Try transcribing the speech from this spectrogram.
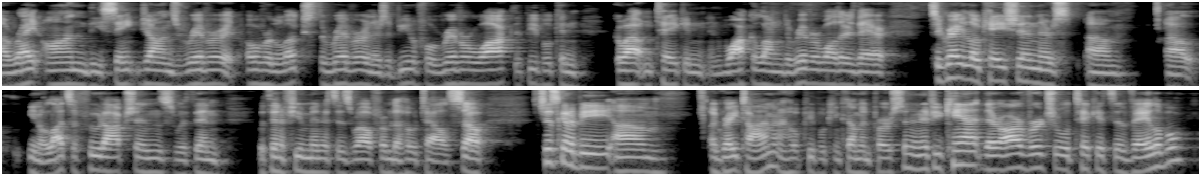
uh, right on the St. Johns River. It overlooks the river, and there's a beautiful river walk that people can go out and take and, and walk along the river while they're there. It's a great location. There's um, uh, you know lots of food options within within a few minutes as well from the hotel. So it's just going to be um, a great time, and I hope people can come in person. And if you can't, there are virtual tickets available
